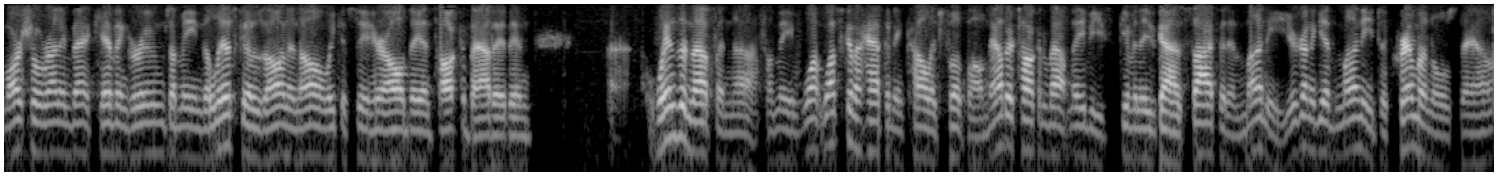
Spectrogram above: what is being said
Marshall running back Kevin Grooms. I mean, the list goes on and on. We could sit here all day and talk about it. And uh, when's enough enough? I mean, what what's going to happen in college football? Now they're talking about maybe giving these guys siphon and money. You're going to give money to criminals now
